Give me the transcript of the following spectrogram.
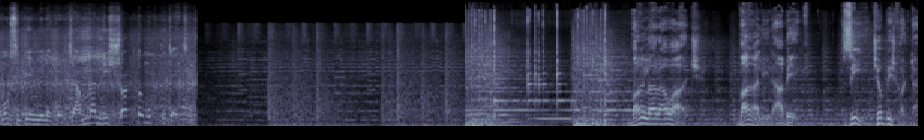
এবং সিপিএম মিলে করছে। আমরা নিঃশর্ত মুক্তি চাইছি। বাংলার আওয়াজ, বাঙালির আবেগ। জি, চব্বিশ ঘণ্টা।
